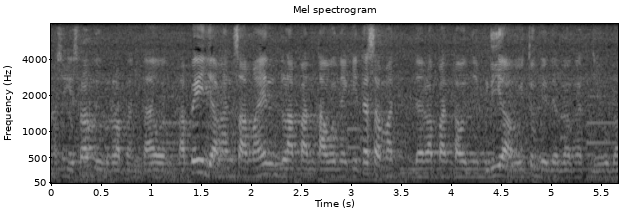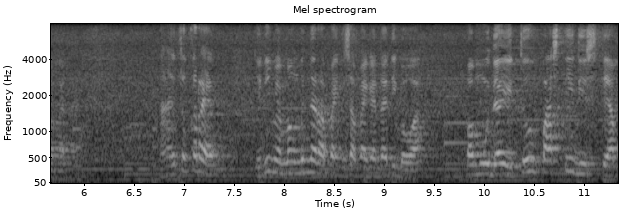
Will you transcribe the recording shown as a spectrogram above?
Masuk Islam di umur 8 tahun. Tapi jangan samain 8 tahunnya kita sama 8 tahunnya beliau. Itu beda banget, jauh banget. Nah, itu keren. Jadi memang benar apa yang disampaikan tadi bahwa pemuda itu pasti di setiap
